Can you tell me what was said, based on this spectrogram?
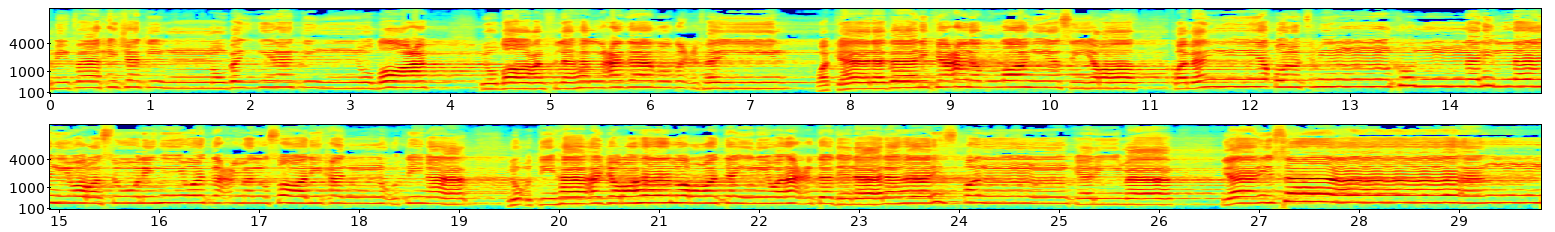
بفاحشة مبينة يضاعف يضاعف لها العذاب ضعفين. وكان ذلك على الله يسيرا. ومن يقنت منكن لله ورسوله وتعمل صالحا نؤتها نؤتها أجرها مرتين وأعتدنا لها رزقا كريما. يا نساء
